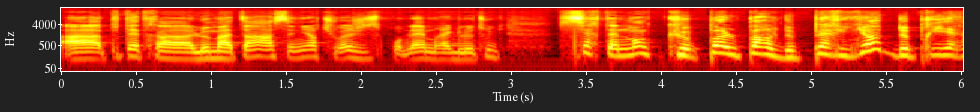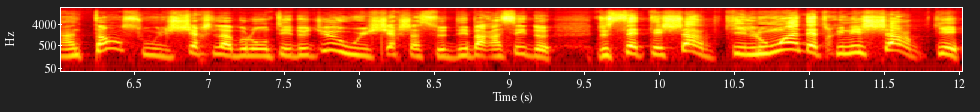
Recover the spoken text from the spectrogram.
Peut-être le matin, Seigneur, tu vois, j'ai ce problème, règle le truc certainement que Paul parle de périodes de prière intense où il cherche la volonté de Dieu, où il cherche à se débarrasser de, cette écharde qui est loin d'être une écharde, qui est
